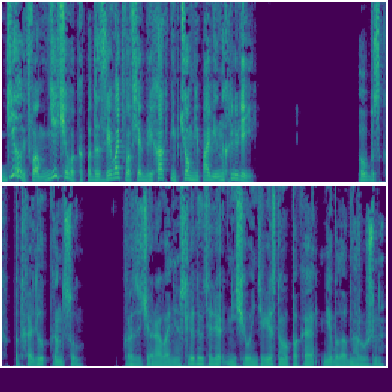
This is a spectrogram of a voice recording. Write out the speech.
«Делать вам нечего, как подозревать во всех грехах ни в чем не повинных людей». Обыск подходил к концу. К разочарованию следователя ничего интересного пока не было обнаружено.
